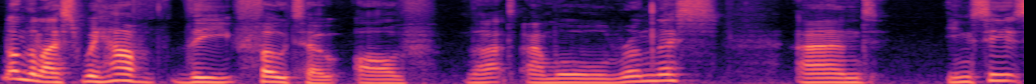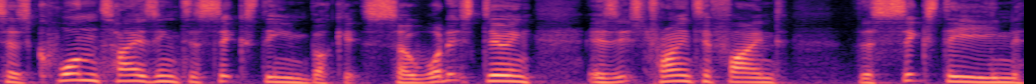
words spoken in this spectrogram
nonetheless, we have the photo of that, and we'll run this, and you can see it says quantizing to 16 buckets. So what it's doing is it's trying to find the 16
